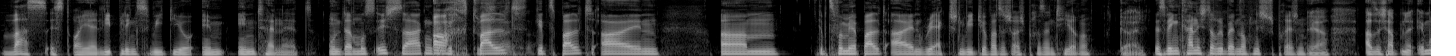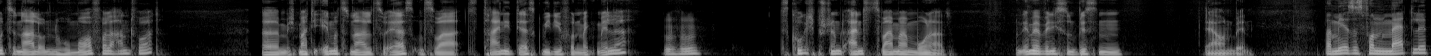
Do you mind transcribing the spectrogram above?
Was ist euer Lieblingsvideo im Internet? Und da muss ich sagen, da gibt es bald, Scheiße. gibt's bald ein, ähm, gibt es von mir bald ein Reaction-Video, was ich euch präsentiere. Geil. Deswegen kann ich darüber noch nicht sprechen. Ja, also ich habe eine emotionale und eine humorvolle Antwort. Ähm, ich mache die emotionale zuerst und zwar das Tiny Desk Video von Mac Miller. Mhm. Das gucke ich bestimmt eins, zweimal im Monat. Und immer wenn ich so ein bisschen down bin. Bei mir ist es von Madlib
